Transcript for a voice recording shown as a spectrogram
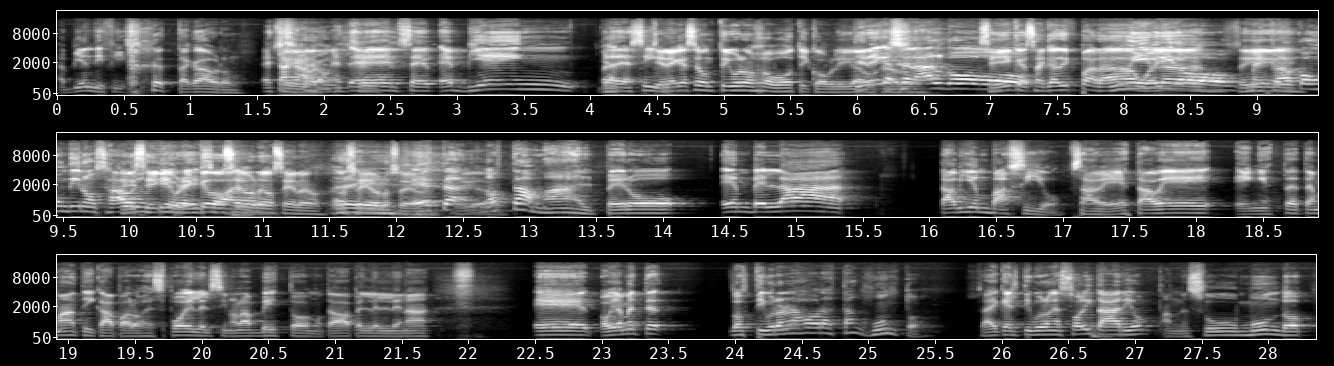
Es bien difícil. Está cabrón. Está Sí, cabrón. Es, sí. es- se- es bien predecible. Tiene que ser un tiburón robótico obligado. Tiene que cabrón. ser algo. Sí, que salga disparado. Un híbrido sí. mezclado con un dinosaurio. Sí, un que brinque o de océano algo. en océano. Océano, océano. Esta Sí, no está mal, pero en verdad está bien vacío, ¿sabes? Esta vez en esta temática, para los spoilers, si no la has visto, no te va a perder de nada. Eh, obviamente, los tiburones ahora están juntos. Sabes que el tiburón es solitario, anda en su mundo.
